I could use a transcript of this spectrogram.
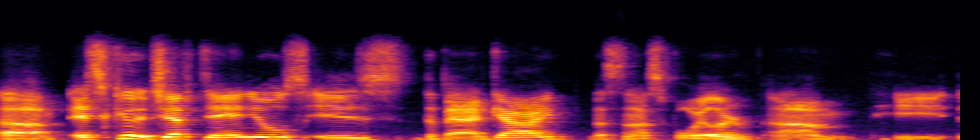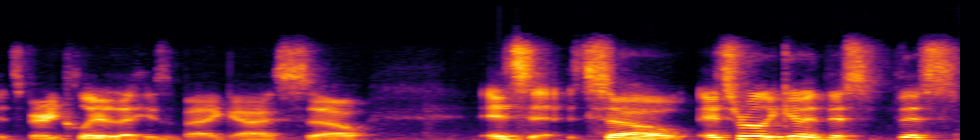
um, it's good. Jeff Daniels is the bad guy. That's not a spoiler. Um, he it's very clear that he's a bad guy. So it's so it's really good. This this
